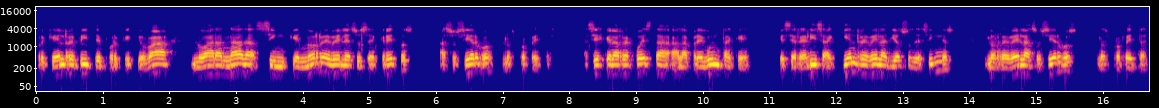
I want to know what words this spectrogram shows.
porque él repite, porque Jehová no hará nada sin que no revele sus secretos a sus siervos, los profetas. Así es que la respuesta a la pregunta que, que se realiza, ¿quién revela Dios sus designios? Los revela a sus siervos, los profetas.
